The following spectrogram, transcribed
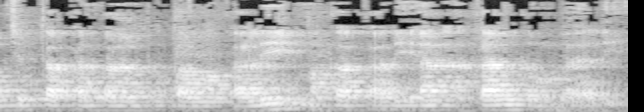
menciptakan kalian pertama kali maka kalian akan kembali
